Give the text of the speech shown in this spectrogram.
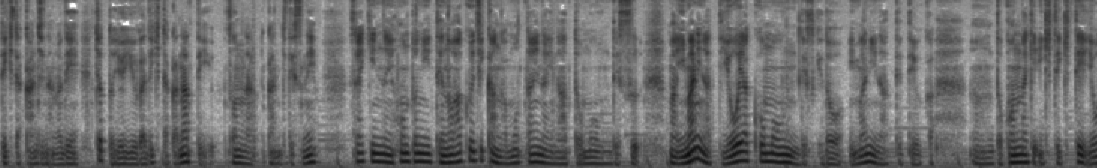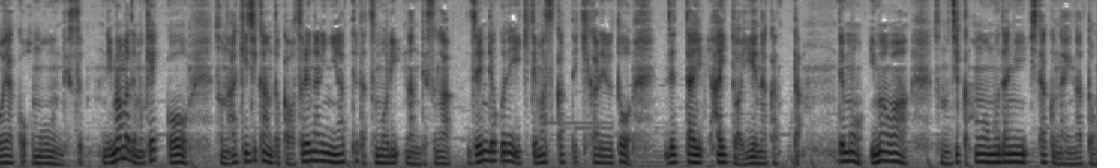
できた感じなので、ちょっと余裕ができたかなっていう、そんな感じですね。最近ね、本当に手の空く時間がもったいないなと思うんです。まあ今になってようやく思うんですけど、今になってっていうか、うんと、こんだけ生きてきてようやく思うんです。で今までも結構、その空き時間とかはそれなりにやってたつもりなんですが、全力で生きてますかって聞かれると、絶対はいとは言えなかった。でも今はその時間を無駄にしたくないなと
